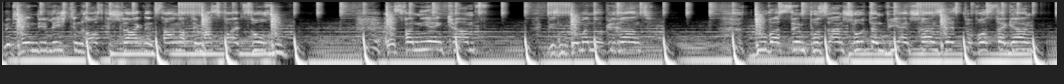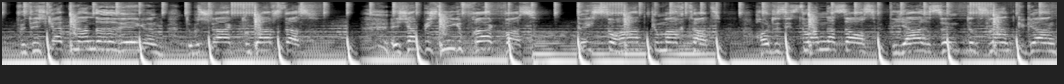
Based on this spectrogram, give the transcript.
Mit Handylicht den rausgeschlagenen Zahn auf dem Asphalt suchen. Es war nie ein Kampf, wir sind immer nur gerannt. Du warst imposant, Schultern wie ein Schrank, selbstbewusster Gang. Für dich galten andere Regeln, du bist stark, du darfst das. Ich hab mich nie gefragt, was dich so hart gemacht hat. Heute siehst du anders aus, die Jahre sind ins Land gegangen.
